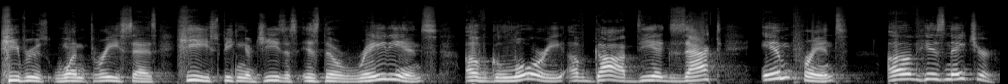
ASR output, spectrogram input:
Hebrews 1 3 says, He, speaking of Jesus, is the radiance of glory of God, the exact imprint of his nature.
